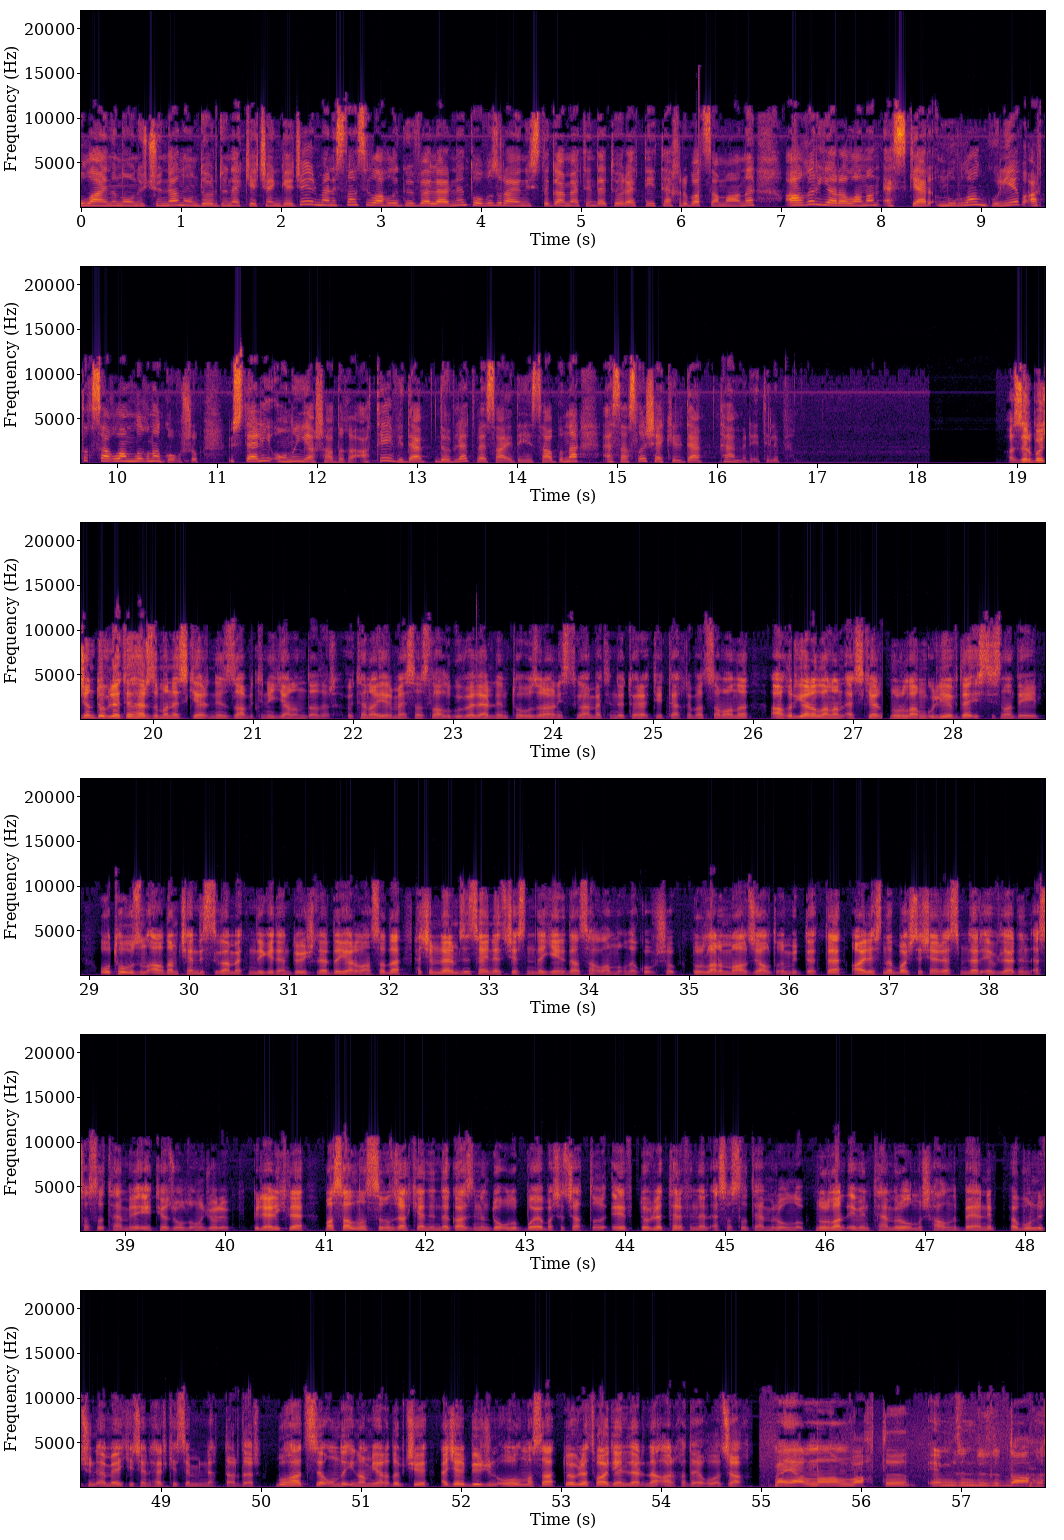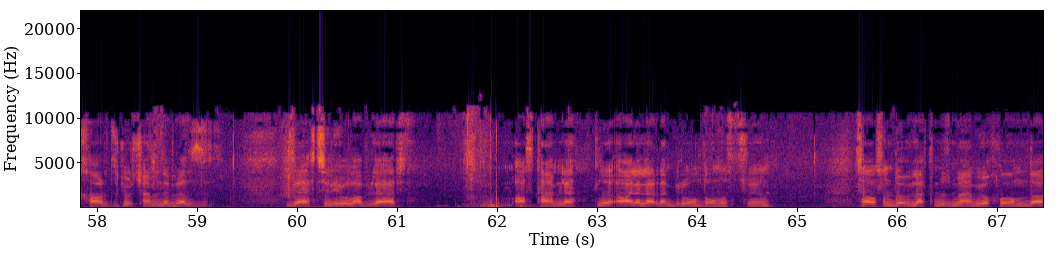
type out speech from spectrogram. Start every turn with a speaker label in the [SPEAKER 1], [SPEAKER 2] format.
[SPEAKER 1] İyul ayının 13-dən 14-ünə keçən gecə Ermənistan Silahlı Qüvvələrinin Tovuz rayonu istiqamətində törətdiyi təxribat zamanı ağır yaralanan əskər Nurlan Quliyev artıq sağlamlığına qovuşub. Üstəlik onun yaşadığı ata evi də dövlət vəsaiti hesabına əsaslı şəkildə təmir edilib.
[SPEAKER 2] Azərbaycan dövləti hər zaman əskərinin, zabitinin yanındadır. Ötən ay Ermənistan Silahlı Qüvvələrinin Tovuz rayonu istiqamətində törətdiyi təxribat zamanı ağır yaralanan əskər Nurlan Quliyev də istisna deyil. O Tovuzun Ağdam kəndi istiqamətində gedən döyüşlərdə yaralansa da, həkimlərimizin səyi nəticəsində yenidən sağlamlığına qovuşub. Nurlanın müalicə aldığı müddətdə ailəsinə baş çəkən rəsmilər evlərinin əsaslı təmirə ehtiyac olduğunu görüb. Beləliklə, Masallının Sığıncaq kəndində qazinin doğulub boya başa çatdığı ev dövlət tərəfindən əsaslı təmir olunub. Nurlan evin təmir olmuş halını bəyənib və bunun üçün əməyi keçən hər kəsə minnətdardır. Bu hadisə onda inam yaradıb ki, əgər bir gün o olmasa, dövlət valideynlərinə arxa dayaq olacaq.
[SPEAKER 3] Mən yaralanan vaxtı evimizin düzdür, daxili xarici görkəmində biraz zəifçilik ola bilər. Az təminatlı ailələrdən biri olduğumuz üçün. Sağ olsun dövlətimiz mənim yoxluğumda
